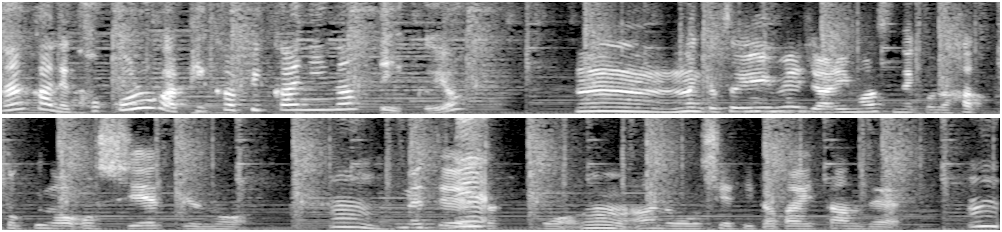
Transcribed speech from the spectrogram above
なんかね心がピカピカになっていくよ。うん、なんかそういうイメージありますね、この八徳の教えっていうのを。うん、めて、も、うん、あの教えていただいたんで。うん。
